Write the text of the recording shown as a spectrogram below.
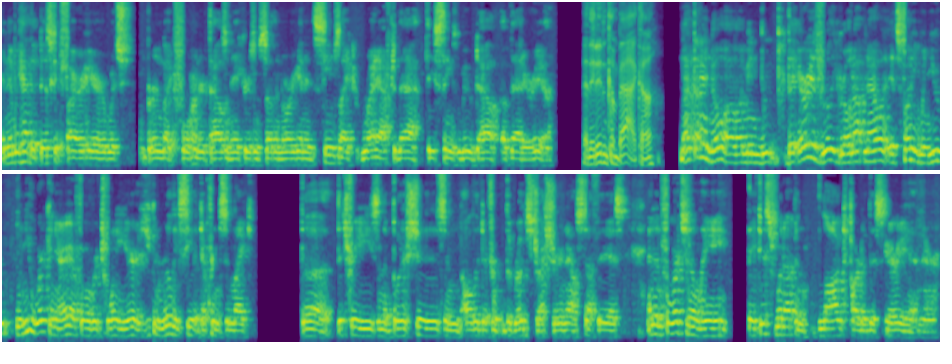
And then we had the biscuit fire here, which burned like 400,000 acres in southern Oregon. And it seems like right after that, these things moved out of that area. And they didn't come back, huh? Not that I know of. I mean, we, the area's really grown up now. It's funny when you when you work in an area for over twenty years, you can really see a difference in like the the trees and the bushes and all the different the road structure and how stuff is. And unfortunately, they just went up and logged part of this area, and there.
